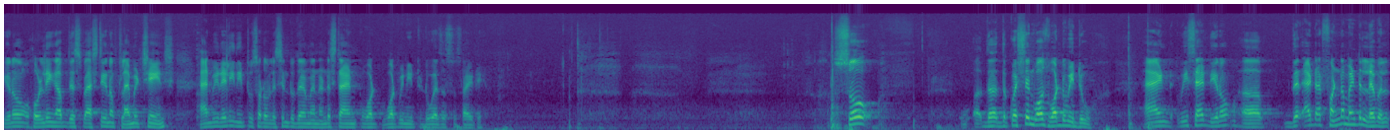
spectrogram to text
you know, holding up this bastion of climate change. And we really need to sort of listen to them and understand what, what we need to do as a society. So the, the question was, what do we do? And we said, you know, uh, at a fundamental level,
